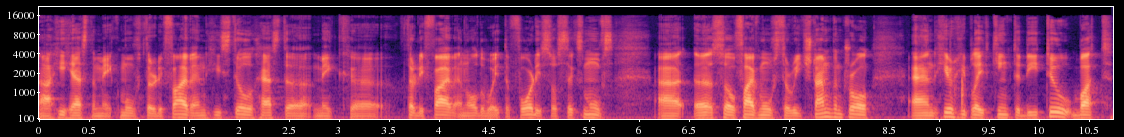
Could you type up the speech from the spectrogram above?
uh, he has to make move 35 and he still has to make uh, 35 and all the way to 40 so six moves. Uh, uh, so five moves to reach time control. And here he played king to d2 but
